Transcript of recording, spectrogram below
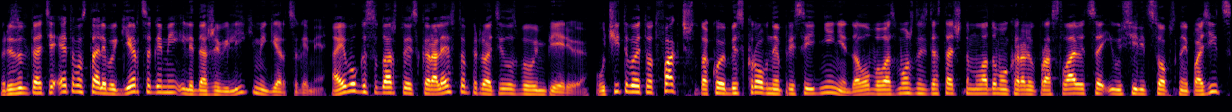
В результате этого стали бы герцогами или даже великими герцогами, а его государство из королевства превратилось бы в империю. Учитывая тот факт, что такое бескровное присоединение дало бы возможность достаточно молодому королю прославиться и усилить собственные позиции,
